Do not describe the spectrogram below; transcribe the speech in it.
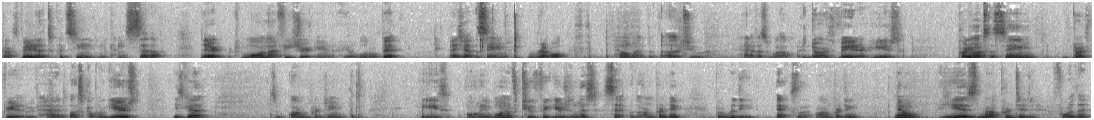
Darth Vader. That's a good scene you can kind of set up there. More on that feature in a little bit. And he's got the same Rebel helmet that the other two have as well. Darth Vader, he is pretty much the same Darth Vader that we've had the last couple of years. He's got some arm printing He's only one of two figures in this set with arm printing, but really excellent arm printing. Now, he is not printed for the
